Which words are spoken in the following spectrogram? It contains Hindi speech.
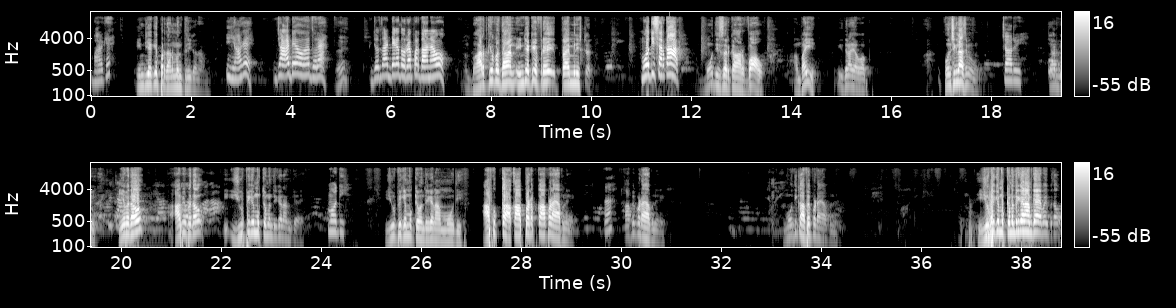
बाहर के इंडिया के प्रधानमंत्री का नाम। यहाँ के जाडे होगा हैं? जो जाडे का थोड़ा प्रधान है वो। भारत के प्रधान इंडिया के प्राइम मिनिस्टर। मोदी सरकार। मोदी सरकार वाओ। हाँ, भाई इधर आ जाओ आप। कौन सी क्लास में हो? चारवी। चारवीं। ये बताओ आप ये बताओ यूपी के मुख्यमंत्री का नाम क्या है? मोदी। यूपी के मुख्यमंत्री का नाम मोदी। आपको कहाँ पढ़ कहाँ पढ़ाया आपने? हाँ? कहाँ पे पढ़ाया आपने। मोदी कहाँ पे पढ़ाया आपने। यूपी के मुख्यमंत्री का नाम क्या है भाई बताओ।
